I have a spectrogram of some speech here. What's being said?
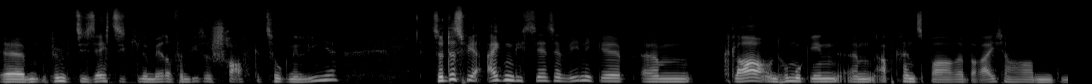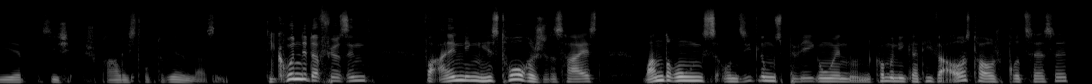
ähm, 50, 60 Kilometer von dieser scharf gezogenen Linie, sodass wir eigentlich sehr, sehr wenige ähm, klar und homogen ähm, abgrenzbare Bereiche haben, die sich sprachlich strukturieren lassen. Die Gründe dafür sind vor allen Dingen historische, das heißt, Wanderungs- und Siedlungsbewegungen und kommunikative Austauschprozesse,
